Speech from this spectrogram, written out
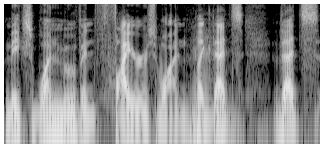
makes one move and fires one. Like that's that's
